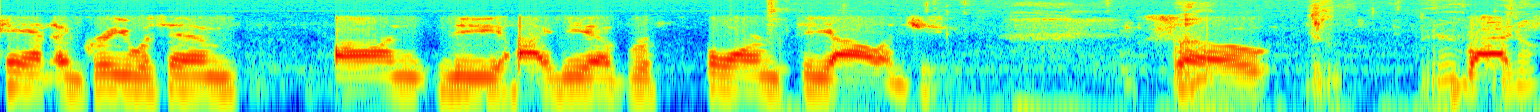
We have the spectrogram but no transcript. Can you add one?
can't agree with him on the idea of reformed theology. So Yeah, that's you know,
